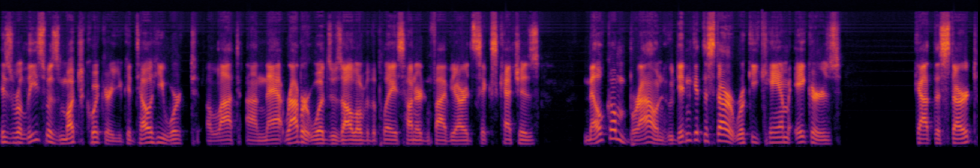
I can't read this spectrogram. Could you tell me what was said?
his release was much quicker. You could tell he worked a lot on that. Robert Woods was all over the place 105 yards, six catches. Malcolm Brown, who didn't get the start, rookie Cam Akers got the start,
